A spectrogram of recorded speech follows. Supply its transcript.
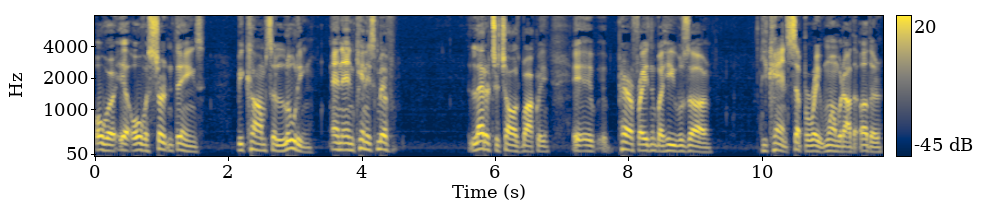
over over certain things become saluting? And in Kenny Smith letter to Charles Barkley, it, it, paraphrasing, but he was uh, you can't separate one without the other.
